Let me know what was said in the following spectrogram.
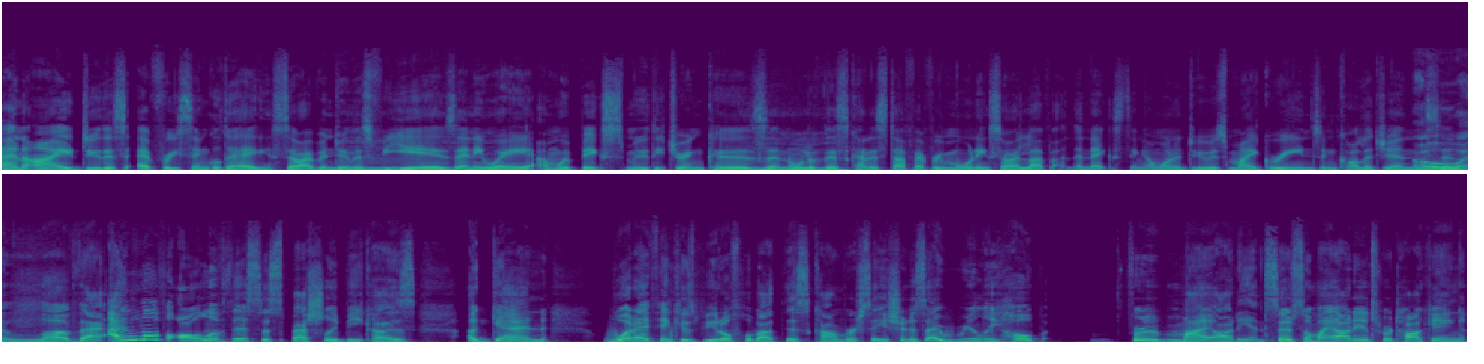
And I do this every single day. So I've been doing this for years Mm. anyway. And we're big smoothie drinkers and all of Mm-hmm. this kind of stuff every morning. So I love the next thing I want to do is my greens and collagens. Oh, and, I love that. I love all of this, especially because, again, what I think is beautiful about this conversation is I really hope for my audience. So, so my audience, we're talking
